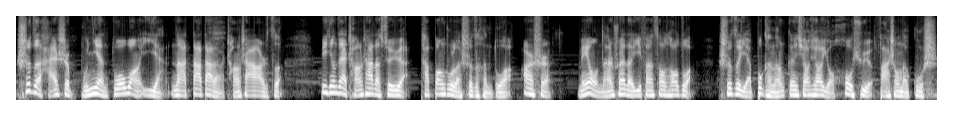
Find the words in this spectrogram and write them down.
狮子还是不念多望一眼那大大的“长沙”二字。毕竟在长沙的岁月，他帮助了狮子很多。二是没有南衰的一番骚操作，狮子也不可能跟潇潇有后续发生的故事。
